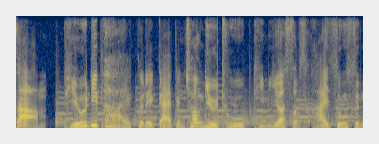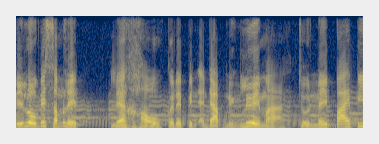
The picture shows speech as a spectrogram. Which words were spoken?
2013 PewDiePie ก็ได้กลายเป็นช่อง YouTube ที่มียอด Subscribe สูงสุดในโลกได้สำเร็จ และเขาก็ได้เป็นอันดับหนึ่งเรื่อยมา จนในปลายปี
